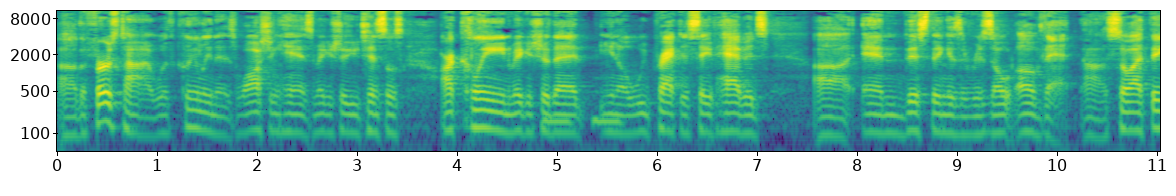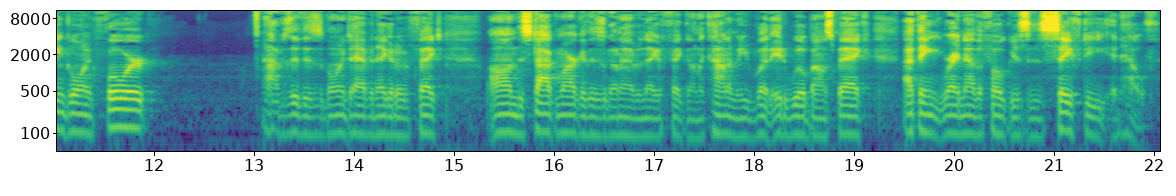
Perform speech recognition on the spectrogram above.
uh, the first time with cleanliness, washing hands, making sure utensils are clean, making sure that you know we practice safe habits uh, and this thing is a result of that. Uh, so I think going forward, obviously this is going to have a negative effect on the stock market. This is going to have a negative effect on the economy, but it will bounce back. I think right now the focus is safety and health.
